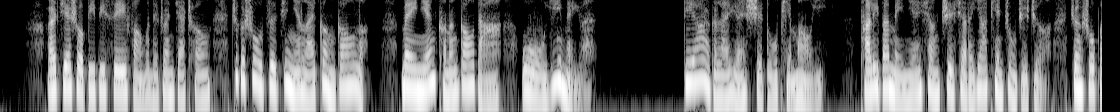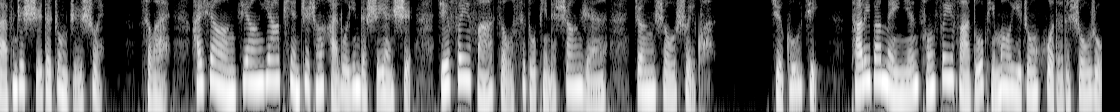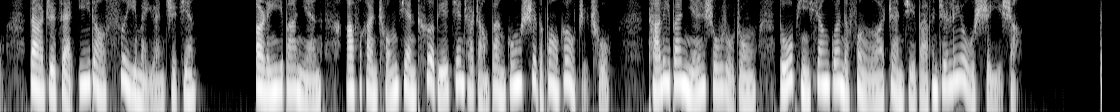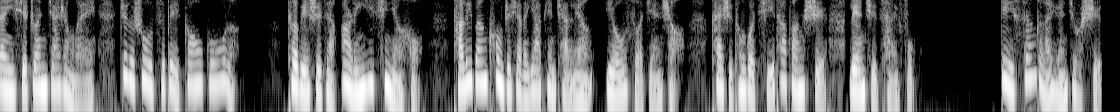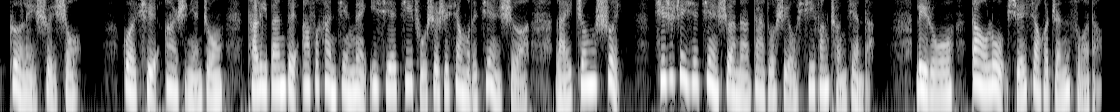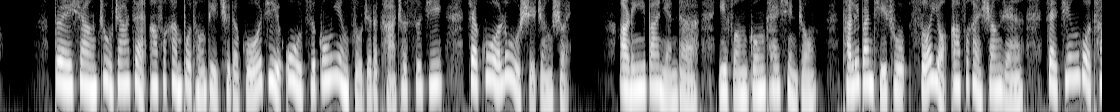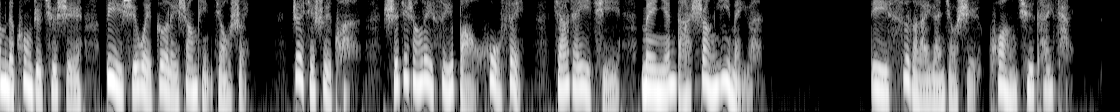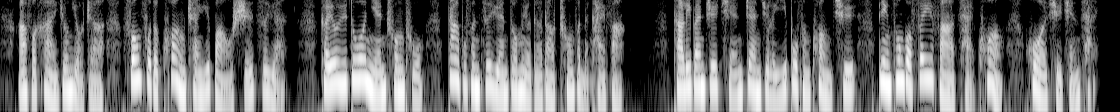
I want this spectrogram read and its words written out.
而接受 BBC 访问的专家称，这个数字近年来更高了，每年可能高达五亿美元。第二个来源是毒品贸易，塔利班每年向治下的鸦片种植者征收百分之十的种植税，此外还向将鸦片制成海洛因的实验室及非法走私毒品的商人征收税款。据估计。塔利班每年从非法毒品贸易中获得的收入大致在一到四亿美元之间。二零一八年，阿富汗重建特别监察长办公室的报告指出，塔利班年收入中毒品相关的份额占据百分之六十以上。但一些专家认为这个数字被高估了，特别是在二零一七年后，塔利班控制下的鸦片产量有所减少，开始通过其他方式敛取财富。第三个来源就是各类税收。过去二十年中，塔利班对阿富汗境内一些基础设施项目的建设来征税。其实这些建设呢，大多是由西方承建的，例如道路、学校和诊所等。对像驻扎在阿富汗不同地区的国际物资供应组织的卡车司机，在过路时征税。二零一八年的一封公开信中，塔利班提出，所有阿富汗商人在经过他们的控制区时，必须为各类商品交税。这些税款实际上类似于保护费，加在一起每年达上亿美元。第四个来源就是矿区开采。阿富汗拥有着丰富的矿产与宝石资源，可由于多年冲突，大部分资源都没有得到充分的开发。塔利班之前占据了一部分矿区，并通过非法采矿获取钱财。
